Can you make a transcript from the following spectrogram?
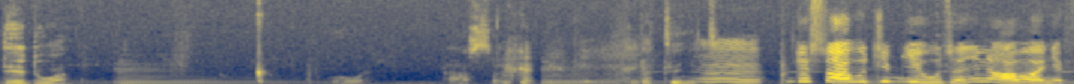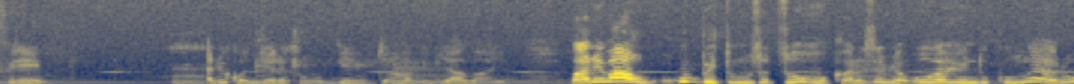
dedwa ntasa ndatinyitse waba ukibyibutsa nyine wabonye filime ariko ngereka nkubwire ibya- ibyabaye bari bagukubita umusatsi w'umukara sibyo ugahinduka umweru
